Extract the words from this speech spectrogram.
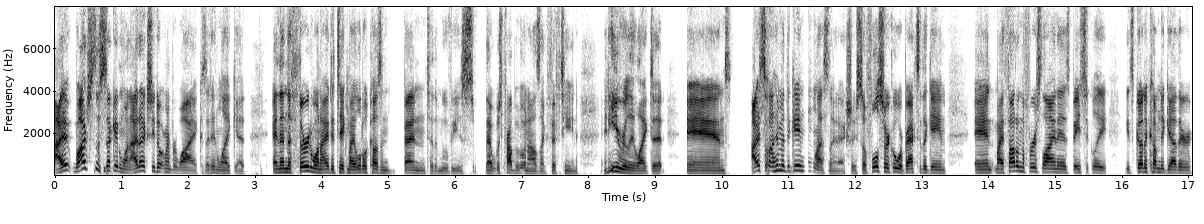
I watched the second one. I actually don't remember why because I didn't like it. And then the third one, I had to take my little cousin Ben to the movies. That was probably when I was like 15, and he really liked it. And I saw him at the game last night, actually. So full circle, we're back to the game. And my thought on the first line is basically it's gonna come together.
